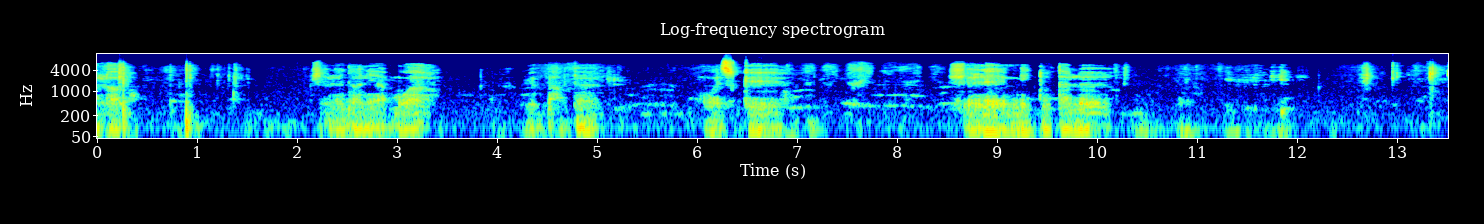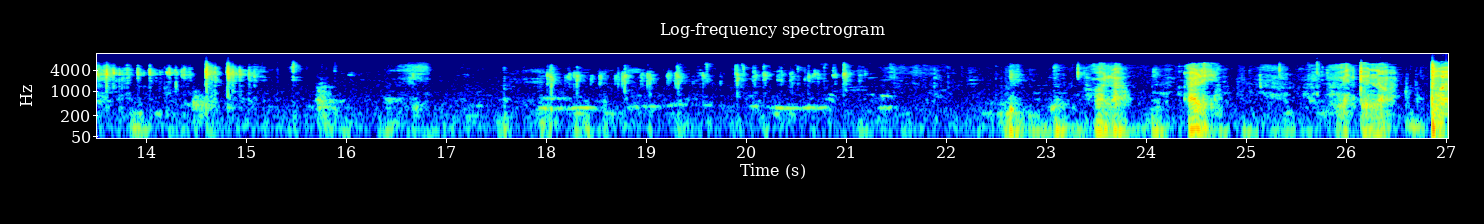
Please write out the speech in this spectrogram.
Alors, je vais donner à boire le parfum. Où est-ce que je l'ai mis tout à l'heure Voilà. Allez. Maintenant, point.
